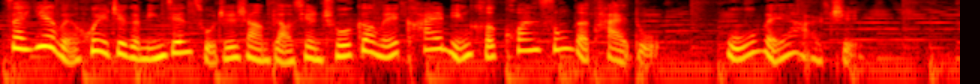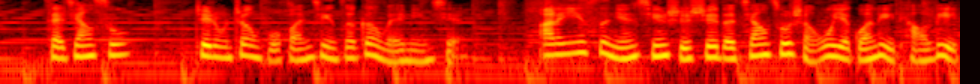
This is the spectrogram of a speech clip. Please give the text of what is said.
在业委会这个民间组织上表现出更为开明和宽松的态度，无为而治。在江苏，这种政府环境则更为明显。二零一四年新实施的《江苏省物业管理条例》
